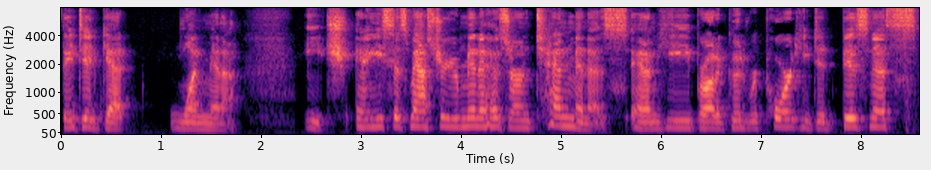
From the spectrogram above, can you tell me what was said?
They did get one mina each. And he says, Master, your mina has earned 10 minas. And he brought a good report. He did business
